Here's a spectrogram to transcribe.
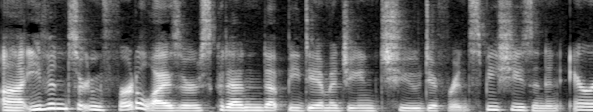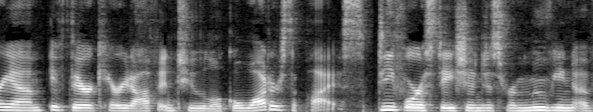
Uh, even certain fertilizers could end up be damaging to different species in an area if they're carried off into local water supplies. Deforestation, just removing a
